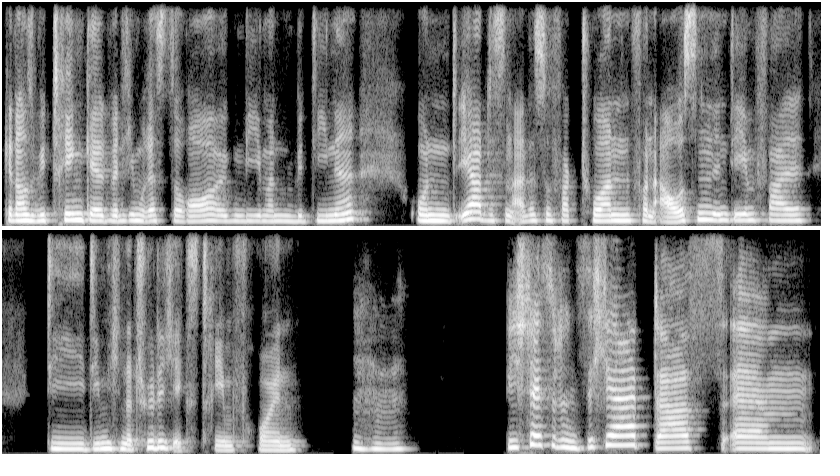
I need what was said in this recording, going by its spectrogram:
Genauso wie Trinkgeld, wenn ich im Restaurant irgendwie jemanden bediene. Und ja, das sind alles so Faktoren von außen in dem Fall, die, die mich natürlich extrem freuen. Mhm. Wie stellst du denn sicher, dass ähm,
